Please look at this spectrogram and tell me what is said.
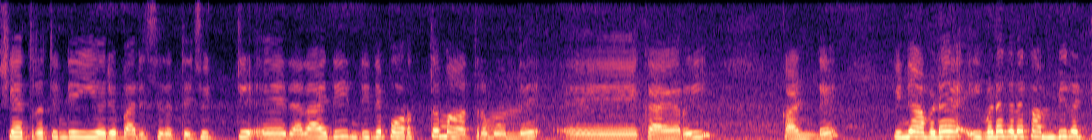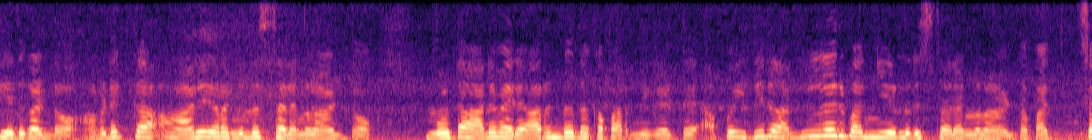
ക്ഷേത്രത്തിന്റെ ഈ ഒരു പരിസരത്ത് ചുറ്റ് അതായത് ഇതിന്റെ പുറത്ത് മാത്രം ഒന്ന് കയറി കണ്ട്. പിന്നെ അവിടെ ഇവിടെ ഇങ്ങനെ കമ്പി കെട്ടിയത് കണ്ടോ? അവിടെയൊക്കെ ആന ഇറങ്ങുന്ന സ്ഥലങ്ങളാണ് കേട്ടോ ഇങ്ങോട്ട് ആന വരാറുണ്ട് എന്നൊക്കെ പറഞ്ഞു കേട്ട്. അപ്പോൾ ഇത് നല്ലൊരു ഭംഗിയുള്ളൊരു സ്ഥലങ്ങളാണ് കേട്ടോ പച്ച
